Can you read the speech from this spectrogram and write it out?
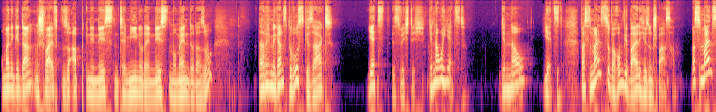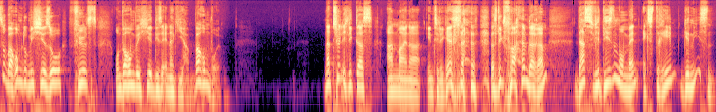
und meine Gedanken schweiften so ab in den nächsten Termin oder in den nächsten Moment oder so, da habe ich mir ganz bewusst gesagt, jetzt ist wichtig. Genau jetzt. Genau jetzt. Was meinst du, warum wir beide hier so einen Spaß haben? Was meinst du, warum du mich hier so fühlst und warum wir hier diese Energie haben? Warum wohl? Natürlich liegt das an meiner Intelligenz. Das liegt vor allem daran, dass wir diesen Moment extrem genießen.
